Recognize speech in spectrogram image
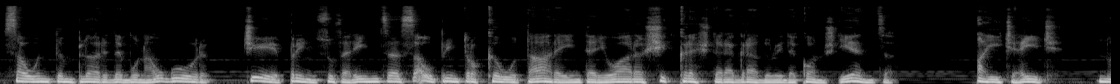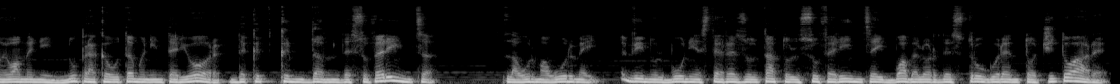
sau întâmplări de bun augur, ci prin suferință sau printr-o căutare interioară și creșterea gradului de conștiență. Aici, aici, noi oamenii nu prea căutăm în interior decât când dăm de suferință. La urma urmei, vinul bun este rezultatul suferinței boabelor de strugure întocitoare,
